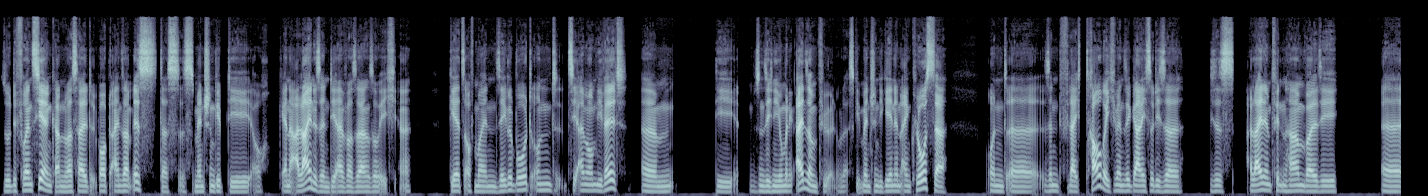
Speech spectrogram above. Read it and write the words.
so differenzieren kann, was halt überhaupt einsam ist, dass es Menschen gibt, die auch gerne alleine sind, die einfach sagen, so ich äh, gehe jetzt auf mein Segelboot und ziehe einmal um die Welt. Ähm, die müssen sich nicht unbedingt einsam fühlen. Oder es gibt Menschen, die gehen in ein Kloster und äh, sind vielleicht traurig, wenn sie gar nicht so diese, dieses Alleinempfinden haben, weil sie, äh,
